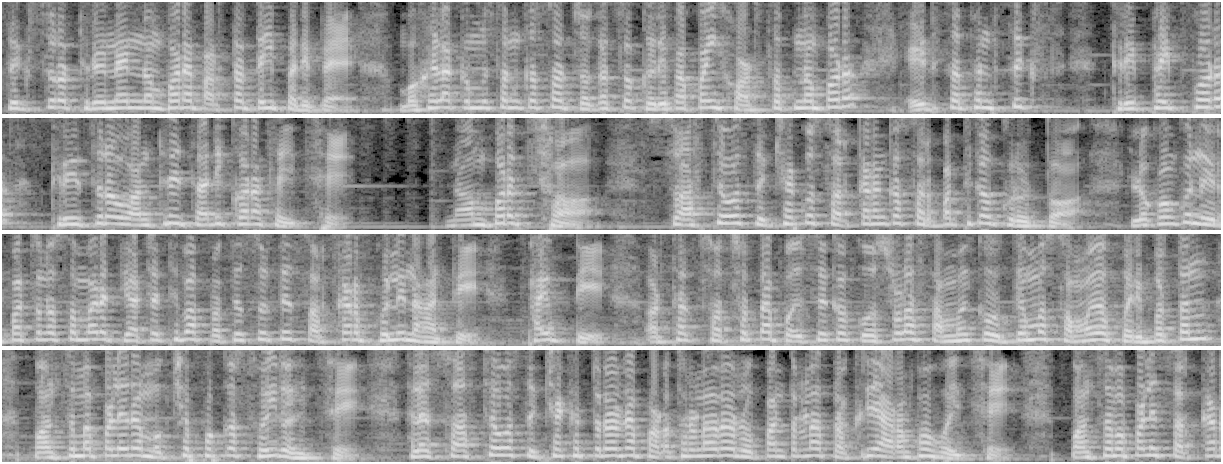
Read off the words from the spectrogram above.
six zero three nine ନମ୍ବରରେ ବାର୍ତ୍ତା ଦେଇପାରିବେ। ମହିଳା କମିଶନଙ୍କ ସହ ଯୋଗାଯୋଗ କରିବା ପାଇଁ WhatsApp number eight seven six three five four three zero one three ଜାରି କରାଯାଇଛି। ନମ୍ବର ଛଅ ସ୍ୱାସ୍ଥ୍ୟ ଓ ଶିକ୍ଷାକୁ ସରକାରଙ୍କ ସର୍ବାଧିକ ଗୁରୁତ୍ୱ। ଲୋକଙ୍କୁ ନିର୍ବାଚନ ସମୟରେ ଦିଆଯାଇଥିବା ପ୍ରତିଶ୍ରୁତି ସରକାର ଭୁଲି ନାହାନ୍ତି। ଫାଇଭ୍ ଟି ଅର୍ଥାତ୍ ସ୍ୱଚ୍ଛତା ବୈଷୟିକ କୌଶଳ ସାମୂହିକ ଉଦ୍ୟମ ସମୟ ପରିବର୍ତ୍ତନ ପଞ୍ଚମ ପାଳିର ମୁଖ୍ୟ ଫୋକସ୍ ହୋଇ ରହିଛି। ହେଲେ ସ୍ୱାସ୍ଥ୍ୟ ଓ ଶିକ୍ଷା କ୍ଷେତ୍ରରେ ବଡ଼ ଧରଣର ରୂପାନ୍ତରଣ ପ୍ରକ୍ରିୟା ଆରମ୍ଭ ହୋଇଛି। ପଞ୍ଚମ ପାଳି ସରକାର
